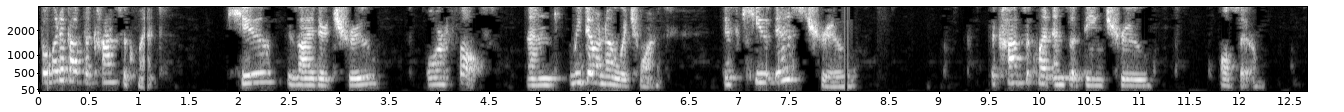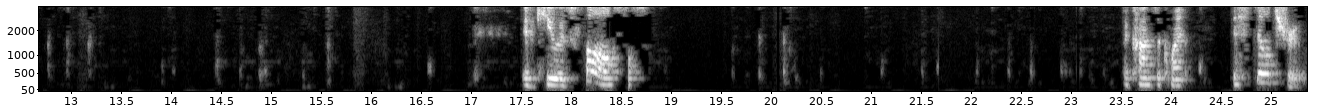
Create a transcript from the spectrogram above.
But what about the consequent? Q is either true or false, and we don't know which one. If Q is true, the consequent ends up being true also. If Q is false, the consequent is still true.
